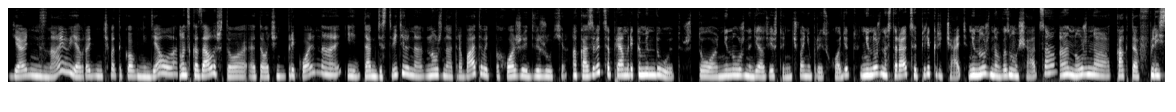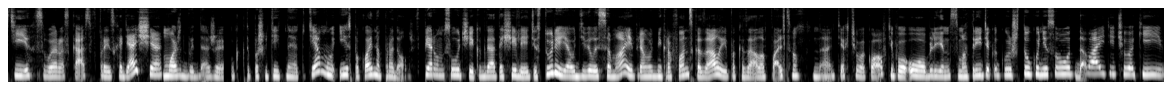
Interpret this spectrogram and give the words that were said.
я не знаю, я вроде ничего такого не делала. Он сказал, что это очень прикольно, и так действительно нужно отрабатывать похожие движухи. Оказывается, прям рекомендуют, что не нужно делать вид, что ничего не происходит, не нужно стараться перекричать, не нужно возмущаться, а нужно как-то вплести свой рассказ в происходящее, может быть, даже как-то пошутить на эту тему и спокойно продолжить. В первом случае, когда тащили эти стулья, я удивилась сама и прямо в микрофон сказала и показала пальцем пальцем на тех чуваков. Типа, о, блин, смотрите, какую штуку несут, давайте, чуваки,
